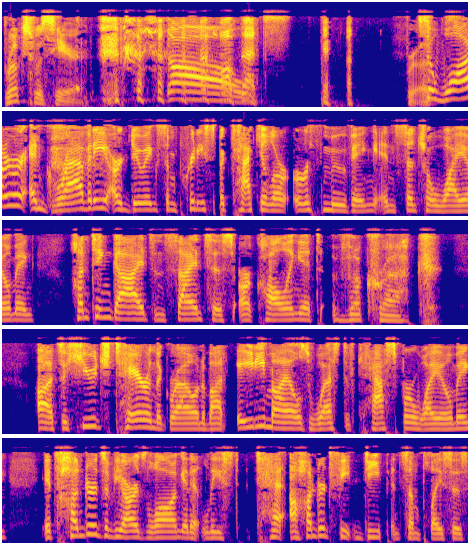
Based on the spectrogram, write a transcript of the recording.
Brooks was here. Oh, That's. So water and gravity are doing some pretty spectacular earth moving in central Wyoming. Hunting guides and scientists are calling it the crack. Uh, it's a huge tear in the ground about 80 miles west of Casper, Wyoming. It's hundreds of yards long and at least te- 100 feet deep in some places.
